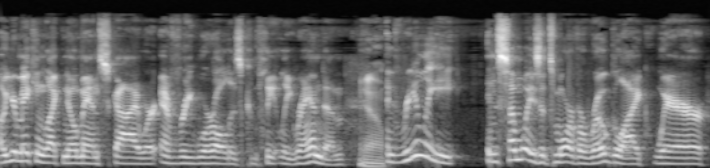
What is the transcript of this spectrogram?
oh, you're making like No Man's Sky where every world is completely random. Yeah. And really, in some ways, it's more of a roguelike where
